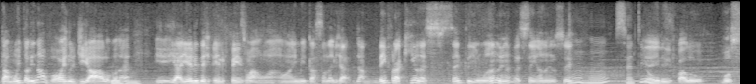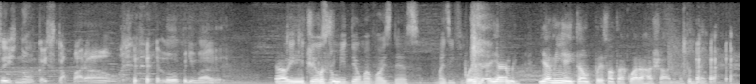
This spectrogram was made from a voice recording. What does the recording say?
tá muito ali na voz, no diálogo, né? Uhum. E, e aí ele, ele fez uma, uma, uma imitação, né? Ele já, já bem fraquinho, né? 101 anos, né? É 100 anos, não sei. Uhum, 101. E aí ele falou, vocês nunca escaparão. Louco demais, velho. Ah, Por que, e, que tipo Deus assim, não me deu uma voz dessa? Mas enfim. Pois é, e a, e a minha então, que parecia uma taquara rachada, mas tudo bem.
